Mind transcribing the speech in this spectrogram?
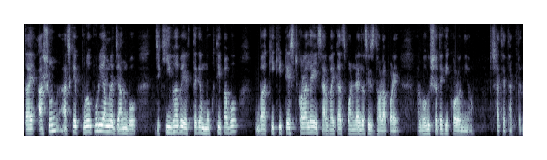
তাই আসুন আজকে পুরোপুরি আমরা জানব যে কীভাবে এর থেকে মুক্তি পাবো বা কি কি টেস্ট করালে এই সার্ভাইকাল স্পন্ডাইলোসিস ধরা পড়ে আর ভবিষ্যতে কি করণীয়? সাথে থাকবেন।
